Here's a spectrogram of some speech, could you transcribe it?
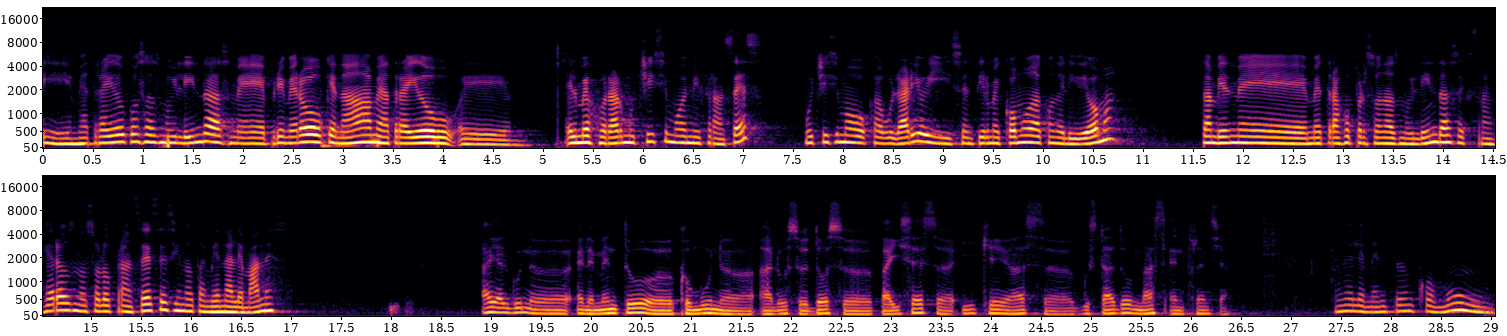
Eh, me ha traído cosas muy lindas. Me, primero que nada, me ha traído eh, el mejorar muchísimo en mi francés, muchísimo vocabulario y sentirme cómoda con el idioma. También me, me trajo personas muy lindas, extranjeros, no solo franceses, sino también alemanes. ¿Hay algún eh, elemento eh, común eh, a los dos países y que has gustado más en Francia? Un elemento en común.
